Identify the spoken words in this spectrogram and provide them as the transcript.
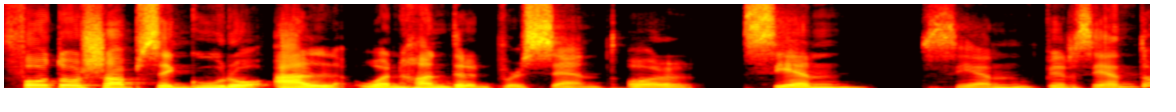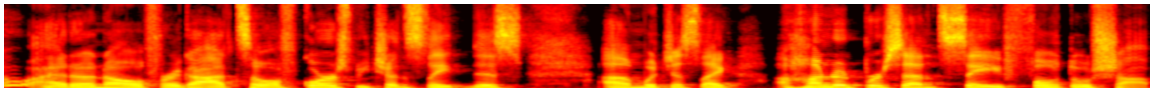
Photoshop seguro al one hundred percent or cien. Cien perciento? I don't know, forgot. So of course we translate this, um, which is like hundred percent safe Photoshop.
